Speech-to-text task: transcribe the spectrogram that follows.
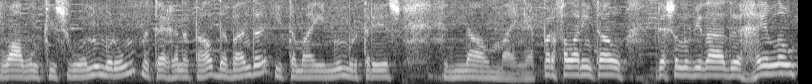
o álbum que chegou a número 1 na terra natal da banda e também número 3 na Alemanha. Para falar então desta novidade Halo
